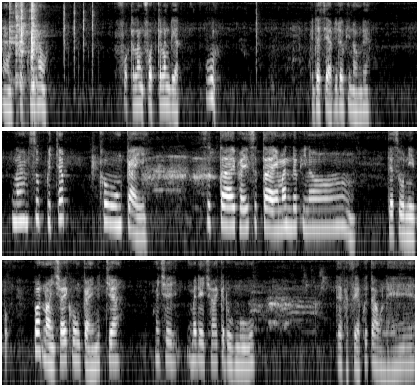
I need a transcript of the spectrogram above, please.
น้ำซุปของเฮาฟดกำลังฟดกำลังเดือดอู้เป็นแต่แสบอยู่เด้อพี่น้องเด้อ น้ำซุปก๋วยจับโครงไก่ สไตล์ไผสไตล์มันเด้อพี่น้อง แต่สูตรนี้ป้าหน่อยใช้โครงไก่นะจ๊ะ ไม่ใช่ ไม่ได้ใช้กระดูกหมู แต่กระแสบเพื่อเก่าแหล้ว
